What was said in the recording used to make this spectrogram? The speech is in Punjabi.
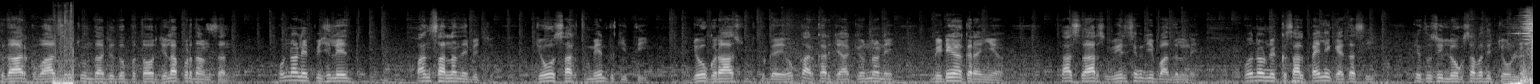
ਸਰਦਾਰ ਕਵਾਲ ਸਿੰਘ ਚੁੰਦਾ ਜਦੋਂ ਬਤੌਰ ਜ਼ਿਲ੍ਹਾ ਪ੍ਰਧਾਨ ਸਨ, ਉਹਨਾਂ ਨੇ ਪਿਛਲੇ 5 ਸਾਲਾਂ ਦੇ ਵਿੱਚ ਜੋ ਸਖਤ ਮਿਹਨਤ ਕੀਤੀ, ਜੋ ਗ੍ਰਾਸ ਗਏ, ਉਹ ਘਰ ਘਰ ਜਾ ਕੇ ਉਹਨਾਂ ਨੇ ਮੀਟਿੰਗਾਂ ਕਰਾਈਆਂ, ਤਾਂ ਸਰਦਾਰ ਸੁਖਬੀਰ ਸਿੰਘ ਜੀ ਬਾਦਲ ਨੇ ਉਹਨਾਂ ਨੂੰ ਇੱਕ ਸਾਲ ਪਹਿਲਾਂ ਹੀ ਕਹਿਤਾ ਸੀ ਕਿ ਤੁਸੀਂ ਲੋਕ ਸਭਾ ਦੀ ਚੋਣ ਲੜੋ।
